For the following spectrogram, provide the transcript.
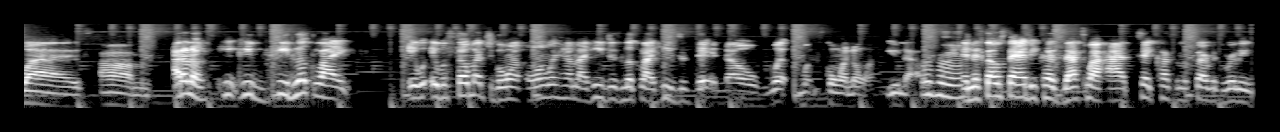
was, um, I don't know, he he he looked like it, it was so much going on with him. Like he just looked like he just didn't know what was going on, you know. Mm-hmm. And it's so sad because that's why I take customer service really,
